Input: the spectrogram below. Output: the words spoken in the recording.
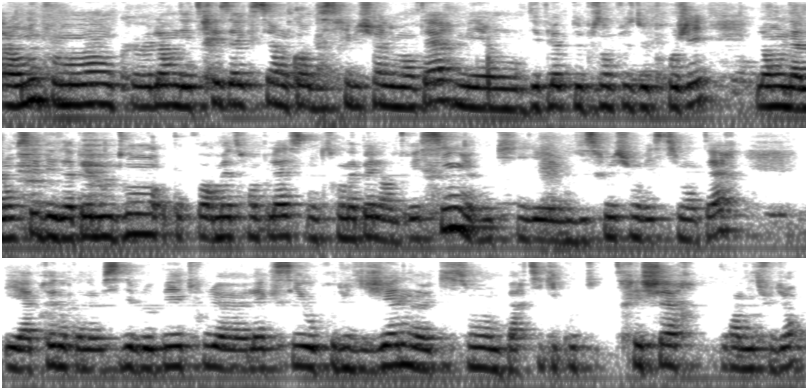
Alors nous, pour le moment, donc, là, on est très axé encore distribution alimentaire, mais on développe de plus en plus de projets. Là, on a lancé des appels aux dons pour pouvoir mettre en place donc, ce qu'on appelle un dressing, donc, qui est une distribution vestimentaire. Et après, donc, on a aussi développé tout l'accès aux produits d'hygiène, euh, qui sont une partie qui coûte très cher pour un étudiant.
